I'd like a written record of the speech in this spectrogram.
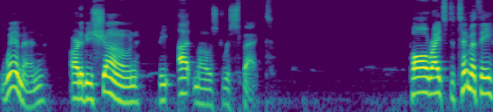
women are to be shown the utmost respect. Paul writes to Timothy,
